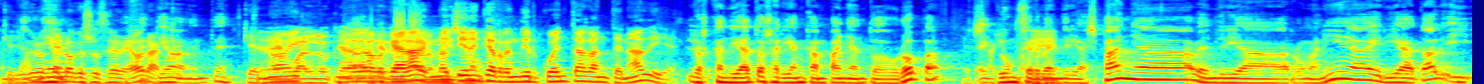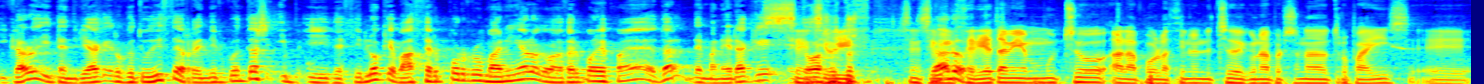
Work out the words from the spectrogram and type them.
Que yo creo que es lo que sucede ahora. Que, Efectivamente. que Que no, hay, igual lo que no haga, da lo que que da haga, lo que no tienen que rendir cuentas ante nadie. Los candidatos harían campaña en toda Europa. El Exacto. Juncker Sí. vendría a España, vendría a Rumanía, iría a tal. Y, y claro, y tendría que, lo que tú dices, rendir cuentas y, y decir lo que va a hacer por Rumanía, lo que va a hacer por España y tal. De manera que todos Sensibiliz- estos. sensibilizaría también mucho a la población el hecho de que una persona de otro país eh,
